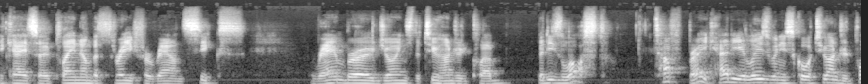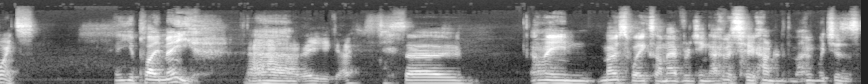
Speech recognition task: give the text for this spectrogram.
Okay, so play number three for round six. Rambro joins the 200 club, but he's lost. Tough break. How do you lose when you score 200 points? You play me. Ah, Um, there you go. So, I mean, most weeks I'm averaging over 200 at the moment, which is,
